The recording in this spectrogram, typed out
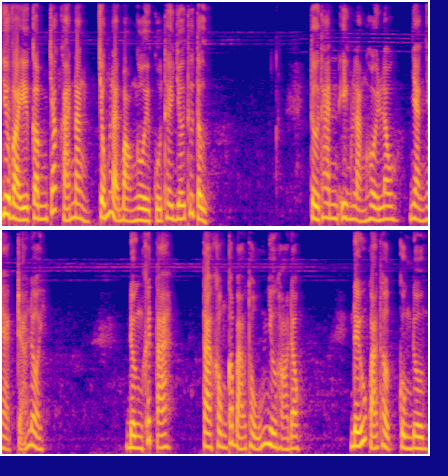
Như vậy cầm chắc khả năng chống lại bọn người của thế giới thứ tư. Từ thanh yên lặng hồi lâu, nhàn nhạt trả lời. Đừng khích ta, ta không có bảo thủ như họ đâu. Nếu quả thật cùng đường,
